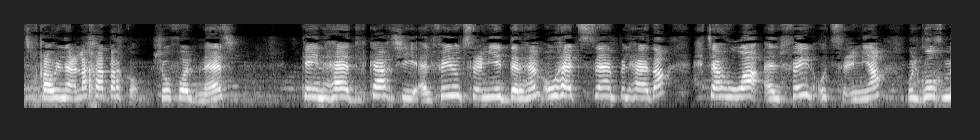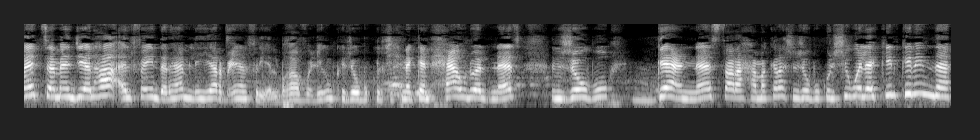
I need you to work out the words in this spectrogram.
تبقاو لنا على خاطركم. شوفوا البنات. كاين هاد ال Cartier 2900 درهم وهاد ال simple هذا حتى هو 2900 وال gourmette الثمن ديالها 2000 درهم اللي هي 40 ألف ريال. برافو عليكم كتجاوبوا كلشي. حنا كنحاولوا البنات نجاوبوا كاع الناس صراحة ما كرهتش نجاوبوا كلشي ولكن كاينين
